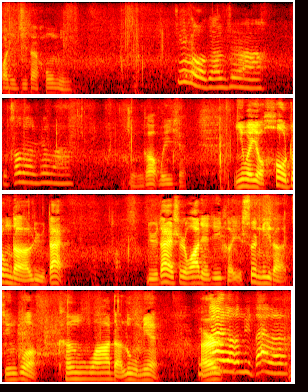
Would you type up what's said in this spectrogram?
挖掘机在轰鸣。这是我标志啊，你告标志吗？警告危险，因为有厚重的履带，履带是挖掘机可以顺利的经过坑洼的路面，履而带了，履带了。履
